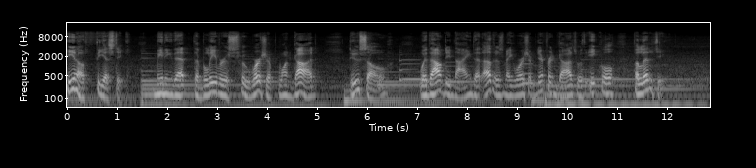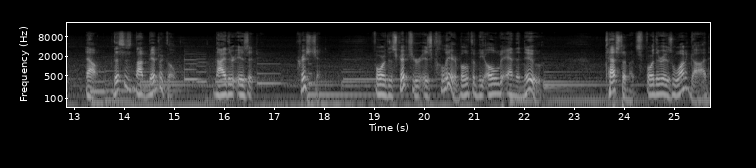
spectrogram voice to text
henotheistic, meaning that the believers who worship one God do so without denying that others may worship different gods with equal validity. Now, this is not biblical, neither is it Christian. For the scripture is clear, both in the Old and the New Testaments, for there is one God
